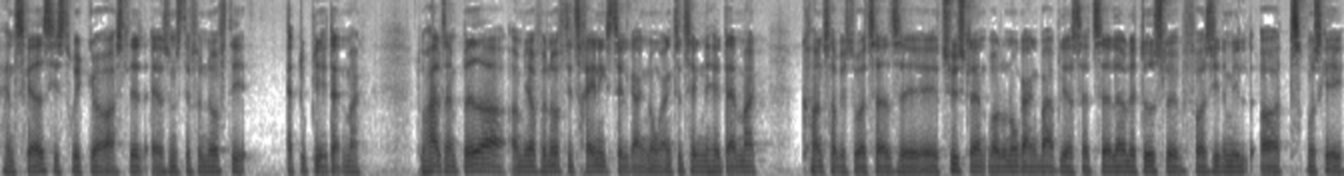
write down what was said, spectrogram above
Hans skadeshistorik gør også lidt, at jeg synes, det er fornuftigt, at du bliver i Danmark. Du har altså en bedre og mere fornuftig træningstilgang nogle gange til tingene her i Danmark, kontra hvis du har taget til Tyskland, hvor du nogle gange bare bliver sat til at lave lidt dødsløb, for at sige det mildt, og måske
